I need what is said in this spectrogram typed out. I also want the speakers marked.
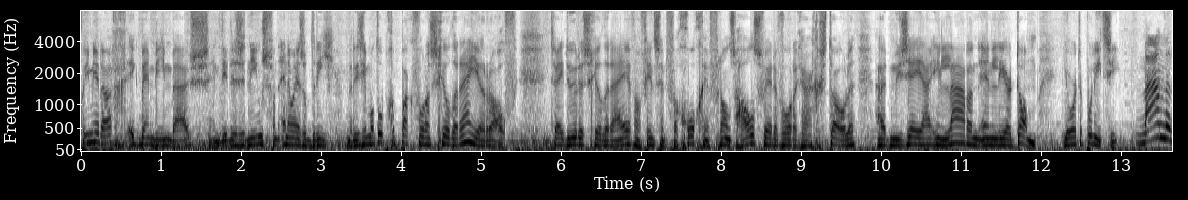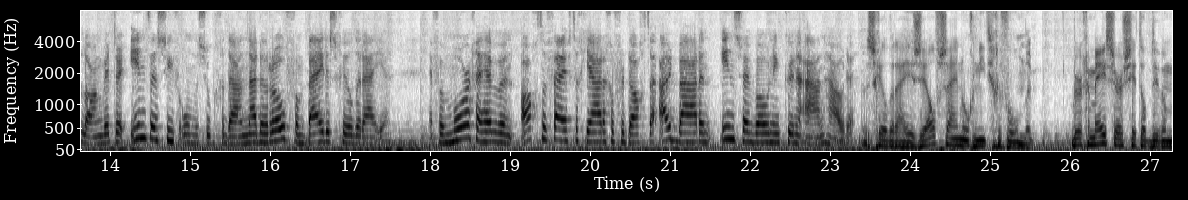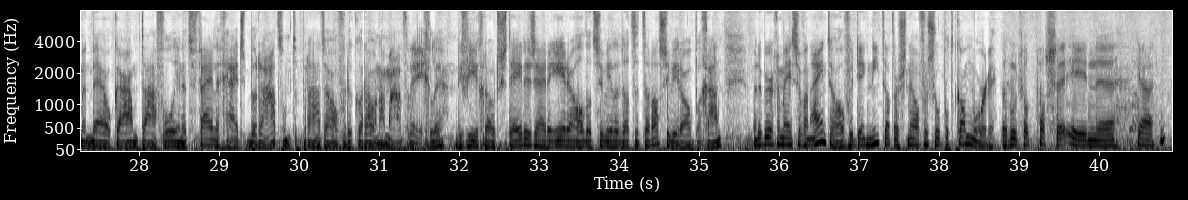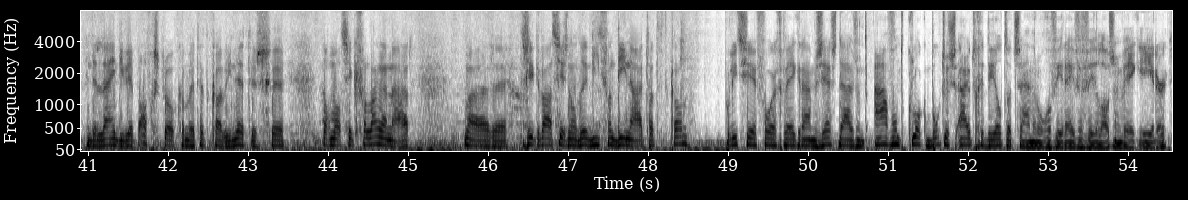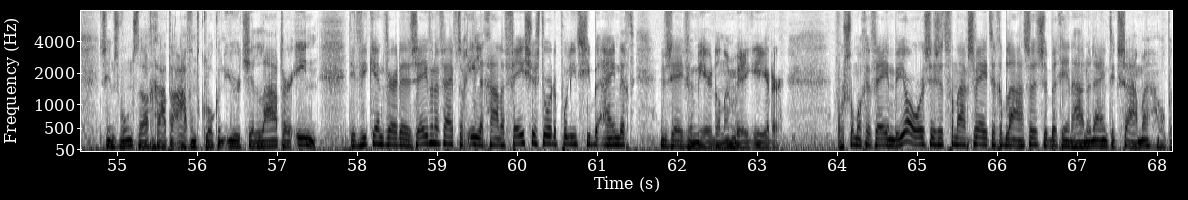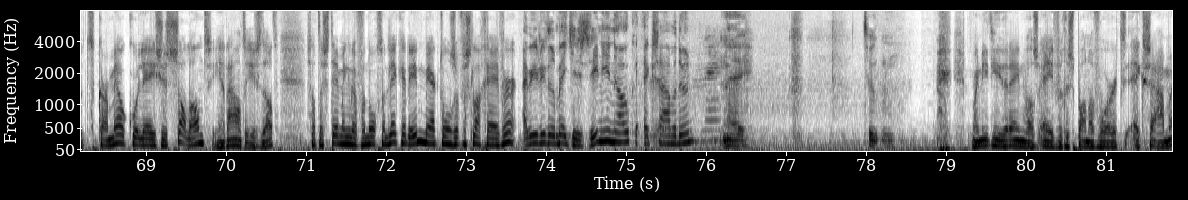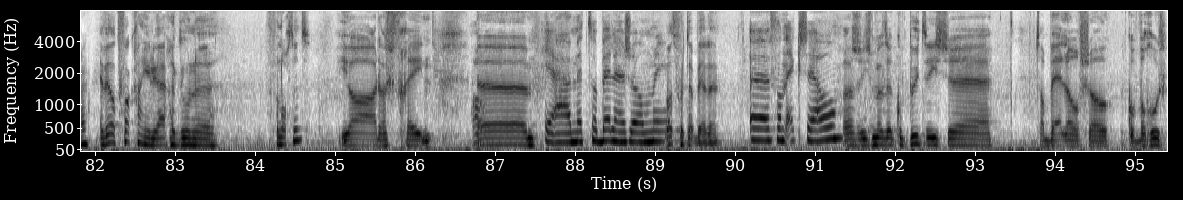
Speaker 1: Goedemiddag, ik ben Bien Buis en dit is het nieuws van NOS op 3. Er is iemand opgepakt voor een schilderijenroof. Twee dure schilderijen van Vincent van Gogh en Frans Hals werden vorig jaar gestolen... uit musea in Laren en Leerdam. Je hoort de politie.
Speaker 2: Maandenlang werd er intensief onderzoek gedaan naar de roof van beide schilderijen. En vanmorgen hebben we een 58-jarige verdachte uit Baren in zijn woning kunnen aanhouden.
Speaker 1: De schilderijen zelf zijn nog niet gevonden. Burgemeesters zitten op dit moment bij elkaar om tafel in het Veiligheidsberaad om te praten over de coronamaatregelen. De vier grote steden zeiden eerder al dat ze willen dat de terrassen weer open gaan. Maar de burgemeester van Eindhoven denkt niet dat er snel versoepeld kan worden.
Speaker 3: Dat moet wel passen in, uh, ja, in de lijn die we hebben afgesproken met het kabinet. Dus uh, nogmaals, ik verlang ernaar. Maar uh, de situatie is nog niet van die aard dat het kan. De
Speaker 1: politie heeft vorige week ruim 6000 avondklokboetes uitgedeeld. Dat zijn er ongeveer evenveel als een week eerder. Sinds woensdag gaat de avondklok een uurtje later in. Dit weekend werden 57 illegale feestjes door de politie beëindigd. Zeven meer dan een week eerder. Voor sommige VMBO'ers is het vandaag zweten geblazen. Ze beginnen aan hun eindexamen. Op het Carmel College Salland, in Raalte is dat, zat de stemming er vanochtend lekker in, merkt onze verslaggever.
Speaker 4: Hebben jullie er een beetje zin in ook, examen doen? Nee.
Speaker 5: Nee, natuurlijk niet.
Speaker 1: Maar niet iedereen was even gespannen voor het examen.
Speaker 4: En welk vak gaan jullie eigenlijk doen uh, vanochtend?
Speaker 5: Ja, dat was ik vergeten. Oh. Uh,
Speaker 6: ja, met tabellen en zo. Meneer. Wat
Speaker 4: voor tabellen?
Speaker 6: Uh, van Excel.
Speaker 5: Dat was iets met een computer, iets tabellen of zo. Dat komt wel goed.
